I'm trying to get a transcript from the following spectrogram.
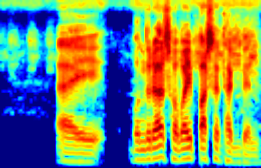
বন্ধুরা সবাই পাশে থাকবেন।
